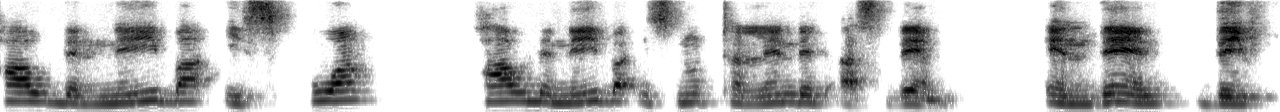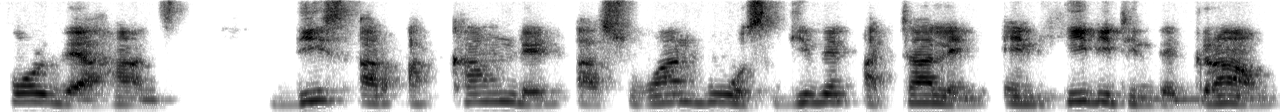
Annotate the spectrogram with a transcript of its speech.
how the neighbor is poor, how the neighbor is not talented as them, and then they fold their hands. These are accounted as one who was given a talent and hid it in the ground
